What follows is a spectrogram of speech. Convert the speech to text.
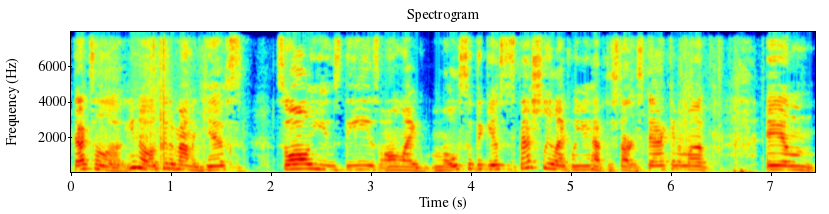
that's a you know a good amount of gifts so i'll use these on like most of the gifts especially like when you have to start stacking them up and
